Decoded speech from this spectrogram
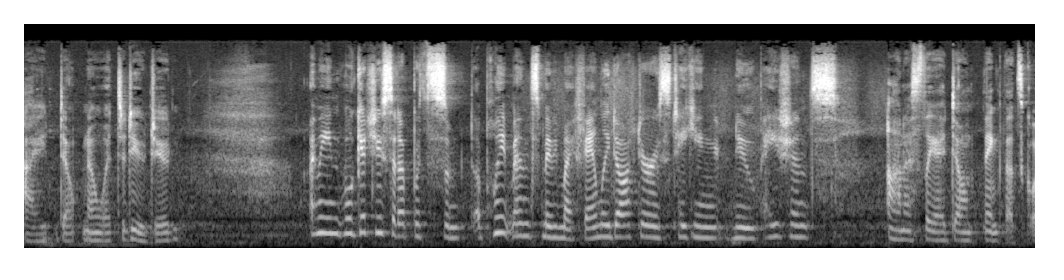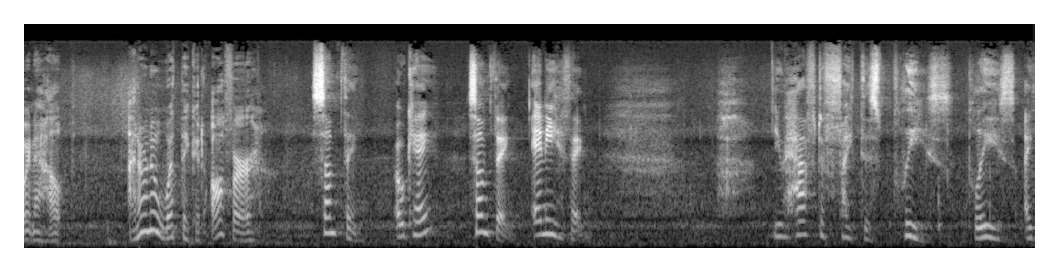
I don't know what to do, Jude. I mean, we'll get you set up with some appointments. Maybe my family doctor is taking new patients. Honestly, I don't think that's going to help. I don't know what they could offer. Something, okay? Something. Anything. You have to fight this, please. Please. I.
